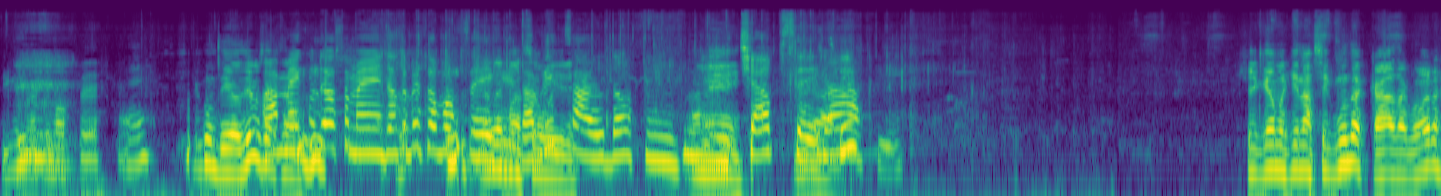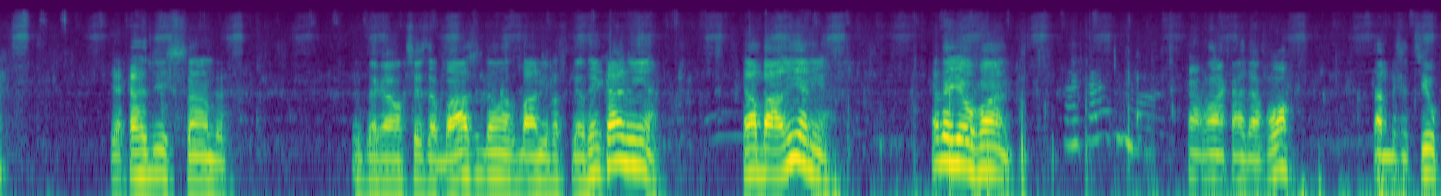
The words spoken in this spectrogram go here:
Mais. É. Fica com Deus, viu, Zé? Amém com Deus também. Deus abençoe levar seu Davi saiu, deu sim. Amém. Tchau pra vocês, Tchau, viu? Chegamos aqui na segunda casa agora. Que é a casa de Sandra. Vou pegar uma cesta básica e dar umas balinhas para as crianças. Vem cá, Aninha. Quer uma balinha, Aninha? Cadê Giovanni? Tá lá na casa da avó. Tá bem, tio?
